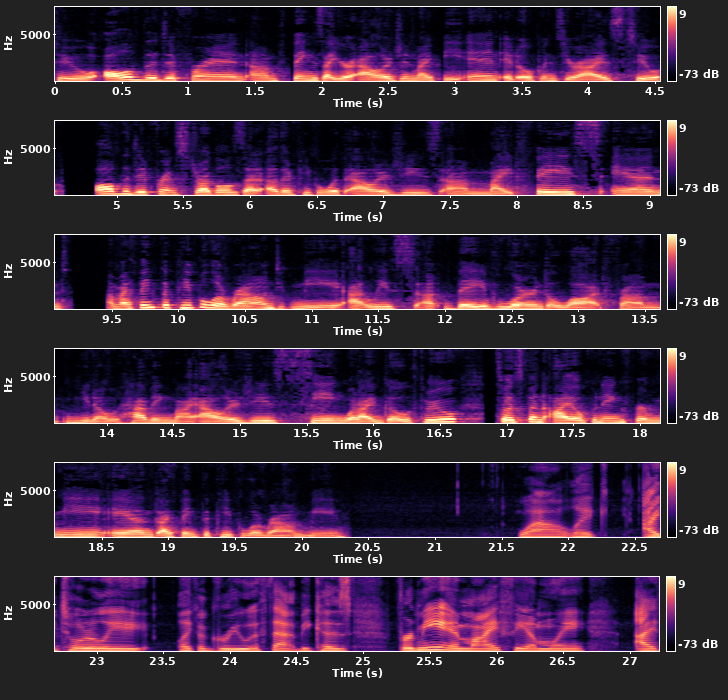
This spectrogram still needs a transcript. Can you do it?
to all of the different um, things that your allergen might be in. It opens your eyes to all the different struggles that other people with allergies um, might face. And um, I think the people around me, at least, uh, they've learned a lot from, you know, having my allergies, seeing what I go through. So it's been eye opening for me and I think the people around me. Wow. Like, I totally like agree with that because for me and my family, I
